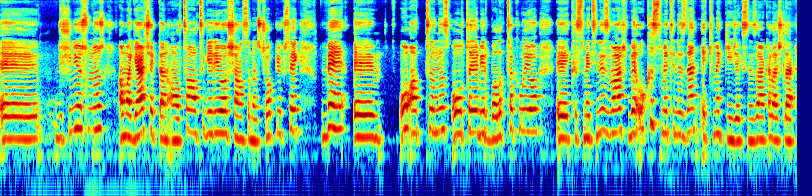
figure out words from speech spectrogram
e, düşünüyorsunuz ama gerçekten 6-6 geliyor şansınız çok yüksek ve e, o attığınız oltaya bir balık takılıyor. E, kısmetiniz var ve o kısmetinizden ekmek yiyeceksiniz arkadaşlar.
